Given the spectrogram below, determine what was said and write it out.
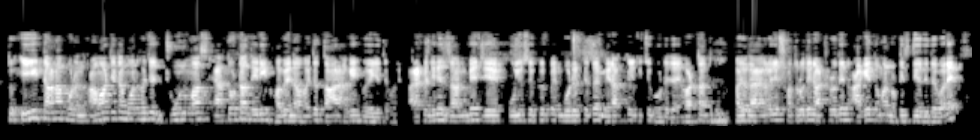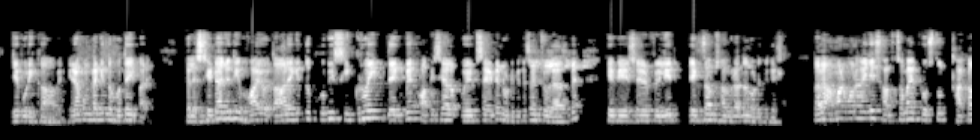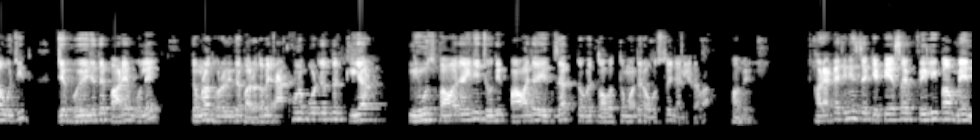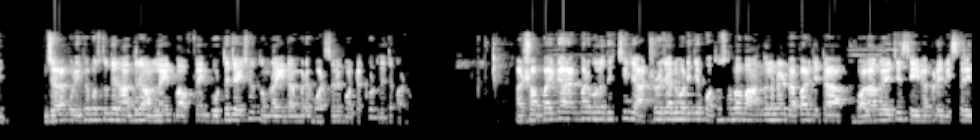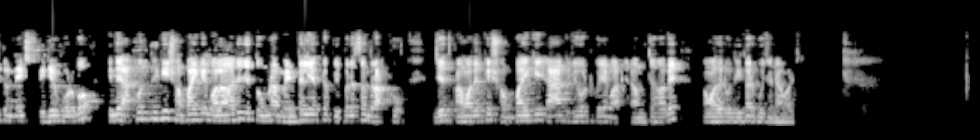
তো এই টানা পড়েন, আমার যেটা মনে হয় যে জুন মাস এতটা দেরি হবে না, হয়তো তার আগেই হয়ে যেতে পারে। আর একটা জিনিস জানবে যে পুলিশ রিক্রুটমেন্ট বোর্ডের ক্ষেত্রে মিরাক্কেল কিছু ঘটে যায়, অর্থাৎ হয়তো দেখা গেলো যে সতেরো দিন, আঠারো দিন আগে তোমার নোটিশ দিয়ে দিতে পারে যে পরীক্ষা হবে। এরকমটা কিন্তু হতেই পারে। তাহলে সেটা যদি হয়ও, তাহলে কিন্তু খুবই শীঘ্রই দেখবে অফিসিয়াল ওয়েবসাইটে নোটিফিকেশন চলে আসবে কেপিএস এর প্রিলির এক্সাম সংক্রান্ত নোটিফিকেশন তবে আমার মনে হয় যে সবসময় প্রস্তুত থাকা উচিত যে হয়ে যেতে পারে বলে তোমরা ধরে নিতে পারো। তবে এখনও পর্যন্ত ক্লিয়ার নিউজ পাওয়া যায়নি। যদি পাওয়া যায় এক্সাক্ট তবে তবে তোমাদের অবশ্যই জানিয়ে দেওয়া হবে। আর একটা জিনিস যে কেপিএসআই ফ্রিলি বা মেন যারা পরীক্ষা প্রস্তুতের হাত ধরে অনলাইন বা অফলাইন করতে চাইছো, তোমরা এই নাম্বারে হোয়াটসঅ্যাপে কন্ট্যাক্ট করে দিতে পারো। আর সবাইকে আর একবার বলে দিচ্ছি যে, আঠেরো জানুয়ারি যে পথসভা বা আন্দোলনের ব্যাপার যেটা বলা হয়েছে, সেই ব্যাপারে বিস্তারিত নেক্সট ভিডিও করব। কিন্তু এখন থেকেই সবাইকে বলা হয়েছে যে, তোমরা মেন্টালি একটা প্রিপারেশন রাখো, যে আমাদেরকে সবাইকে একজোট হয়ে মাঠে নামতে হবে। আমাদের অধিকার বুঝে নেওয়ার জন্য।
